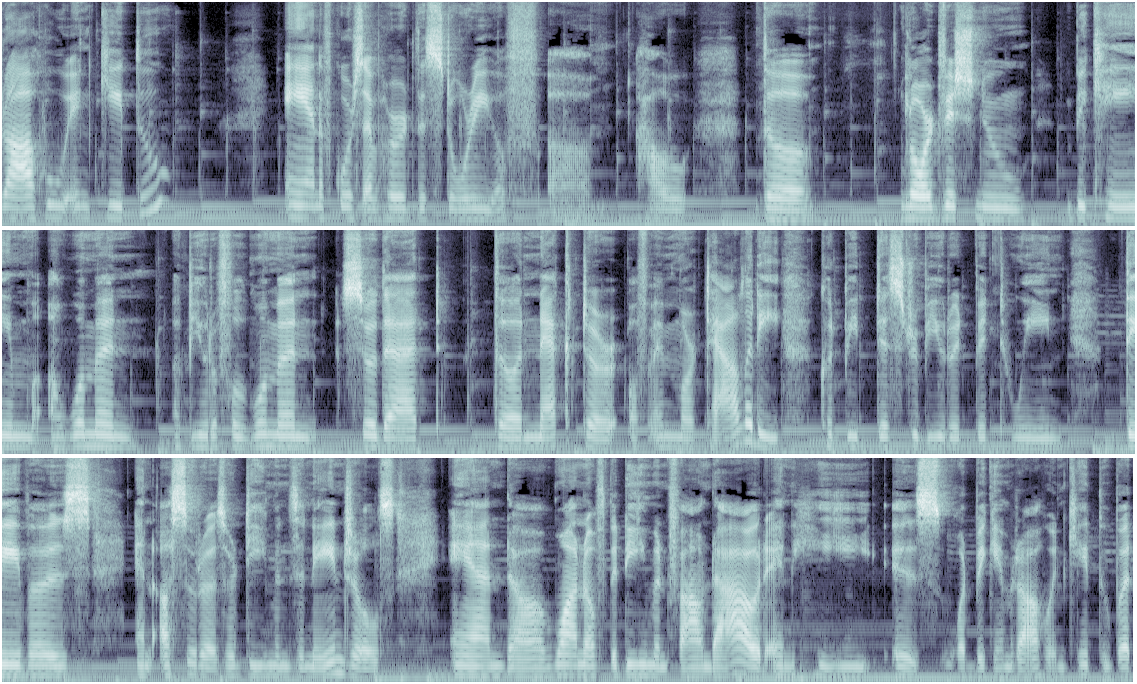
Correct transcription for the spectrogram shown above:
Rahu and Ketu. And of course, I've heard the story of um, how the Lord Vishnu became a woman, a beautiful woman, so that the nectar of immortality could be distributed between devas and asuras or demons and angels. And uh, one of the demon found out and he is what became rahu and ketu. But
